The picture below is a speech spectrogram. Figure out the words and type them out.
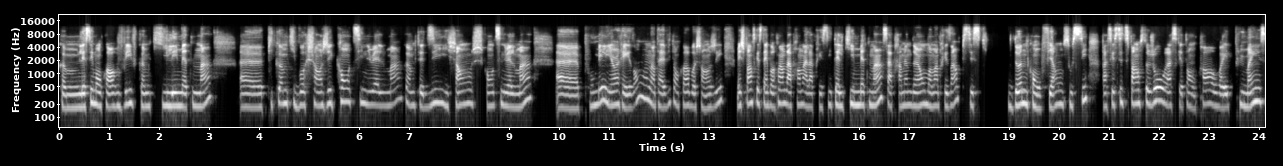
comme laisser mon corps vivre comme qu'il est maintenant. Euh, puis comme qui va changer continuellement, comme tu dis, il change continuellement euh, pour mille et un raisons. Hein, dans ta vie, ton corps va changer. Mais je pense que c'est important d'apprendre à l'apprécier tel qu'il est maintenant. Ça te ramène d'un au moment présent, puis c'est ce qui donne confiance aussi. Parce que si tu penses toujours à ce que ton corps va être plus mince,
